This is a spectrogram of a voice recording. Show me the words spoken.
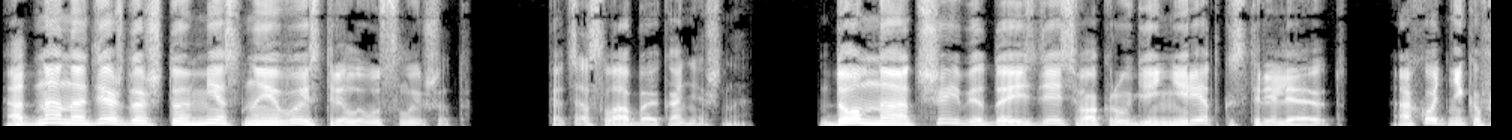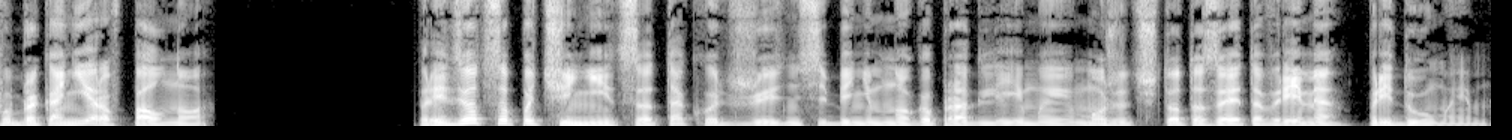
Одна надежда, что местные выстрелы услышат. Хотя слабая, конечно. Дом на отшибе, да и здесь в округе нередко стреляют. Охотников и браконьеров полно. Придется подчиниться, так хоть жизнь себе немного продлим и, может, что-то за это время придумаем.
